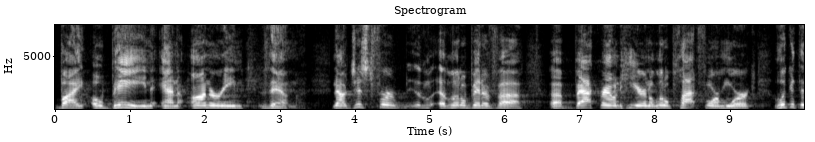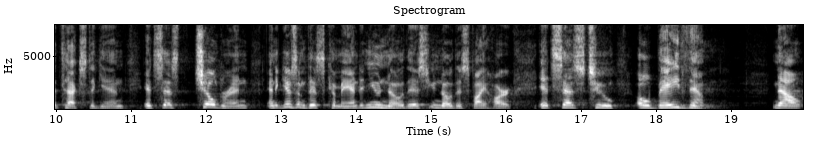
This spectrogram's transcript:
by obeying and honoring them. Now, just for a little bit of uh, uh, background here and a little platform work, look at the text again. It says children, and it gives them this command, and you know this, you know this by heart. It says to obey them. Now,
